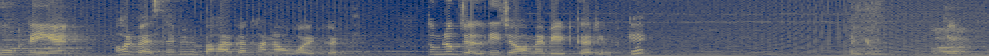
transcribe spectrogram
भूख नहीं है। और वैसे भी मैं बाहर का खाना अवॉइड करती हूँ। तुम लोग जल्दी जाओ मैं वेट कर रही हूँ ओके थैंक यू ओके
